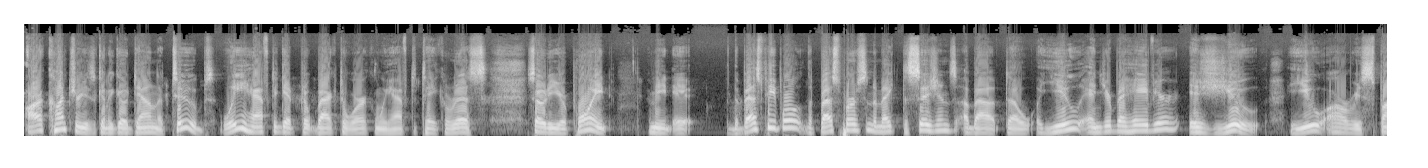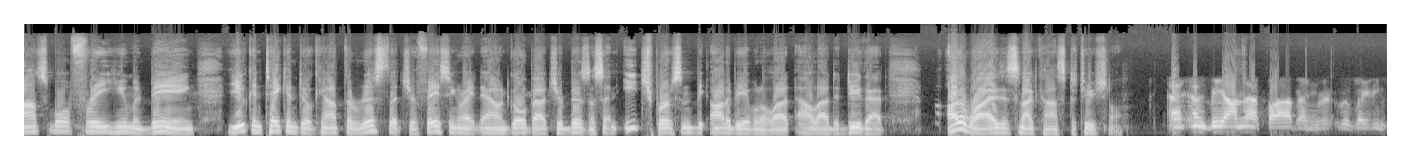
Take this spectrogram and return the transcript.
our country is going to go down the tubes. We have to get back to work and we have to take risks. So to your point, I mean, it, the best people, the best person to make decisions about uh, you and your behavior is you. You are a responsible, free human being. You can take into account the risks that you're facing right now and go about your business. And each person be, ought to be able to allow, allowed to do that. Otherwise, it's not constitutional. And, and beyond that, Bob, and re- relating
